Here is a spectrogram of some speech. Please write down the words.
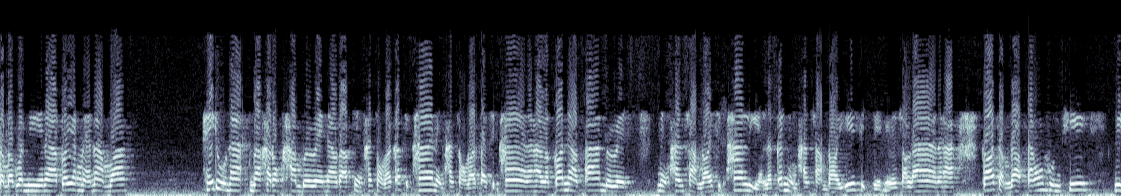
สำหรับวันนี้นะคะก็ยังแนะนำว่า ให้ดูนะราคาทองคำบริเวณแนวรับ 1,295 1,285 นะคะ แล้วก็แนวต้านบริเวณ 1,315 เหรียญ แล้วก็ 1,320 เหรียญเอสดอลลาร์นะคะ ก็สำหรับนักลงทุนที่มี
